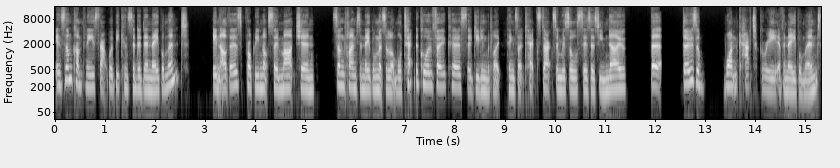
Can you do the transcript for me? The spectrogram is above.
In some companies, that would be considered enablement. In others, probably not so much. And sometimes enablement's a lot more technical in focus. So dealing with like things like tech stacks and resources, as you know. But those are one category of enablement.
